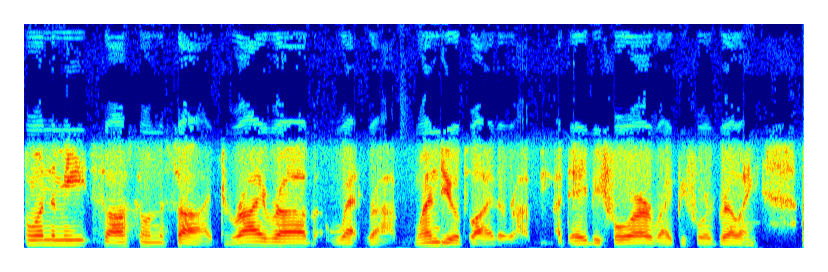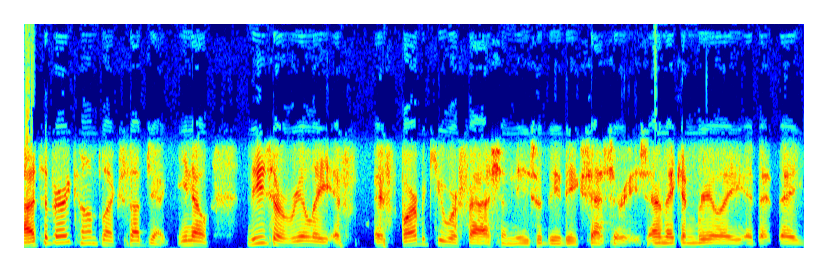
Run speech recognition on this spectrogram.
on the meat, sauce on the side, dry rub, wet rub. When do you apply the rub? A day before, right before grilling. Uh, it's a very complex subject. You know, these are really if if barbecue were fashion, these would be the accessories, and they can really they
